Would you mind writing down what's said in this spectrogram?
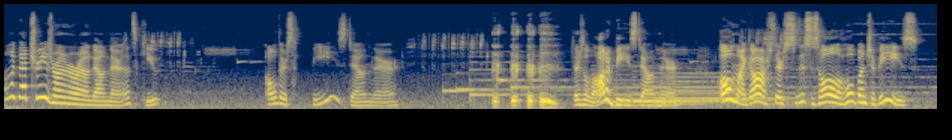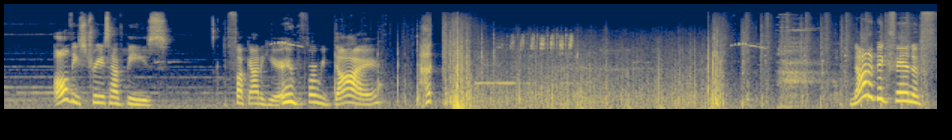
Oh, look, that tree's running around down there. That's cute. Oh, there's bees down there. there's a lot of bees down there. Oh my gosh, there's this is all a whole bunch of bees. All these trees have bees. Let's get the fuck out of here before we die. Not a big fan of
